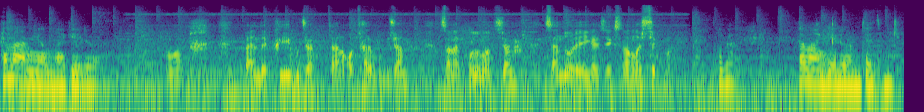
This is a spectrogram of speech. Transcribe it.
hemen yanına geliyorum. Tamam. Ben de kıyı bucak bir tane otel bulacağım. Sana konum atacağım. Sen de oraya geleceksin. Anlaştık mı? Tabii. Hemen geliyorum dediğim gibi.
